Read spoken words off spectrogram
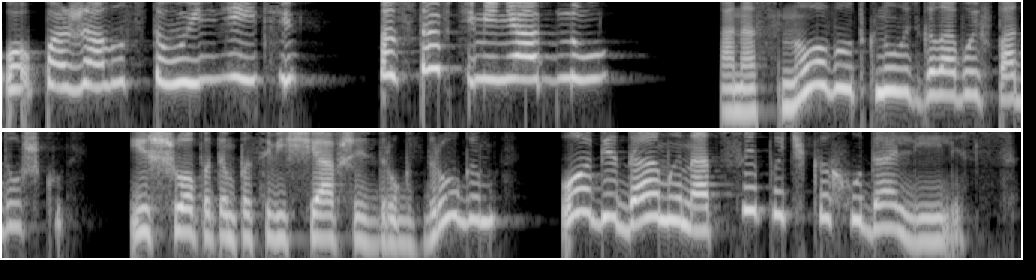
О, пожалуйста, уйдите! Оставьте меня одну!» Она снова уткнулась головой в подушку и, шепотом посовещавшись друг с другом, обе дамы на цыпочках удалились.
